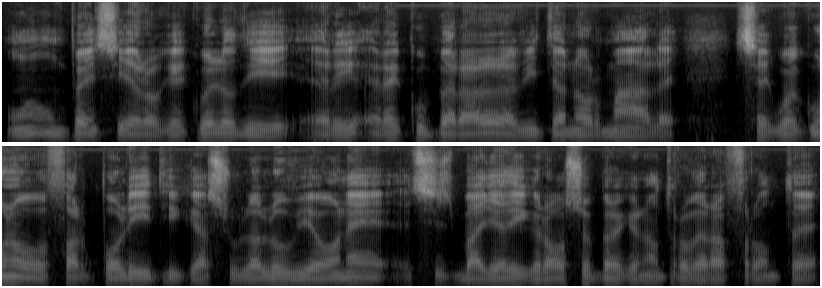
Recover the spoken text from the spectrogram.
un, un, pensiero che è quello di recuperare la vita normale. Se qualcuno vuole fare politica sull'alluvione si sbaglia di grosso perché non troverà fronte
